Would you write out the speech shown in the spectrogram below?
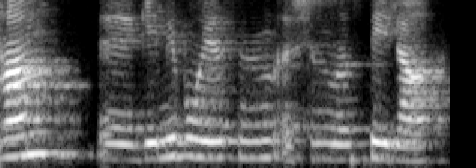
hem gemi boyasının aşınmasıyla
